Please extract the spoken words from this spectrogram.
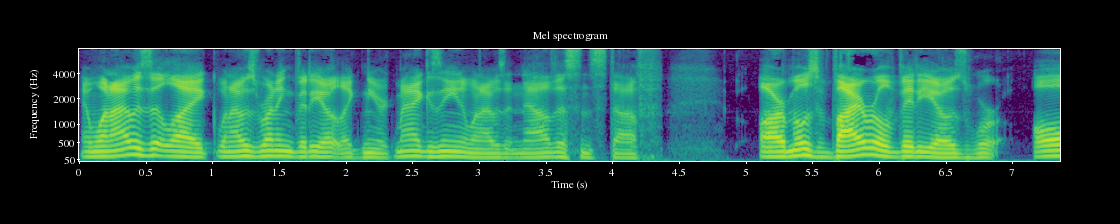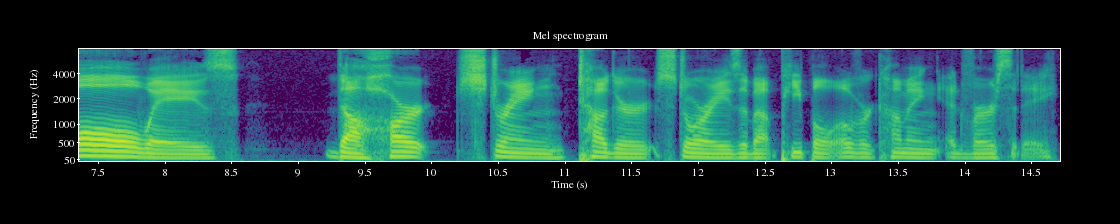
and when I was at like when I was running video at like New York Magazine and when I was at NowThis and stuff, our most viral videos were always the heartstring tugger stories about people overcoming adversity.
